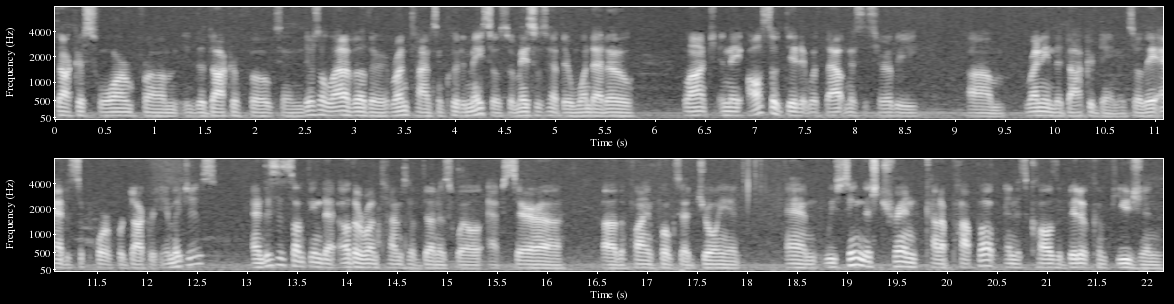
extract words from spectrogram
Docker Swarm from the Docker folks, and there's a lot of other runtimes, including Mesos. So Mesos had their 1.0 launch, and they also did it without necessarily um, running the Docker daemon. So they added support for Docker images, and this is something that other runtimes have done as well. Apcera, uh, the fine folks at Joyent. And we've seen this trend kind of pop up, and it's caused a bit of confusion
